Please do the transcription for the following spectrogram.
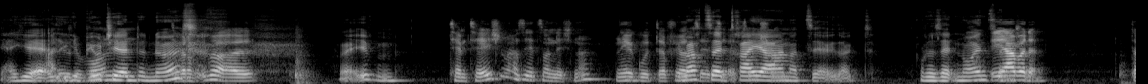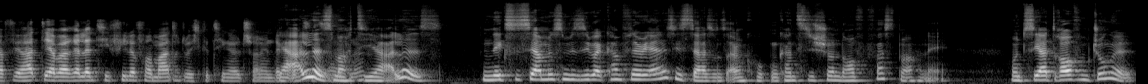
Ja, hier, Alle hier gewonnen. Beauty and the Die war doch überall. Ja, eben. Temptation war sie jetzt noch nicht, ne? Nee, gut, Die dafür hat sie macht seit drei schon- Jahren, hat sie ja gesagt. Oder seit 19. Ja, aber schon. da, dafür hat die aber relativ viele Formate durchgetingelt schon in der Ja, alles Zeit, macht ne? die ja, alles. Nächstes Jahr müssen wir sie bei Kampf der Reality Stars uns angucken. Kannst dich schon drauf gefasst machen, ey. Und sie hat drauf im Dschungel.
